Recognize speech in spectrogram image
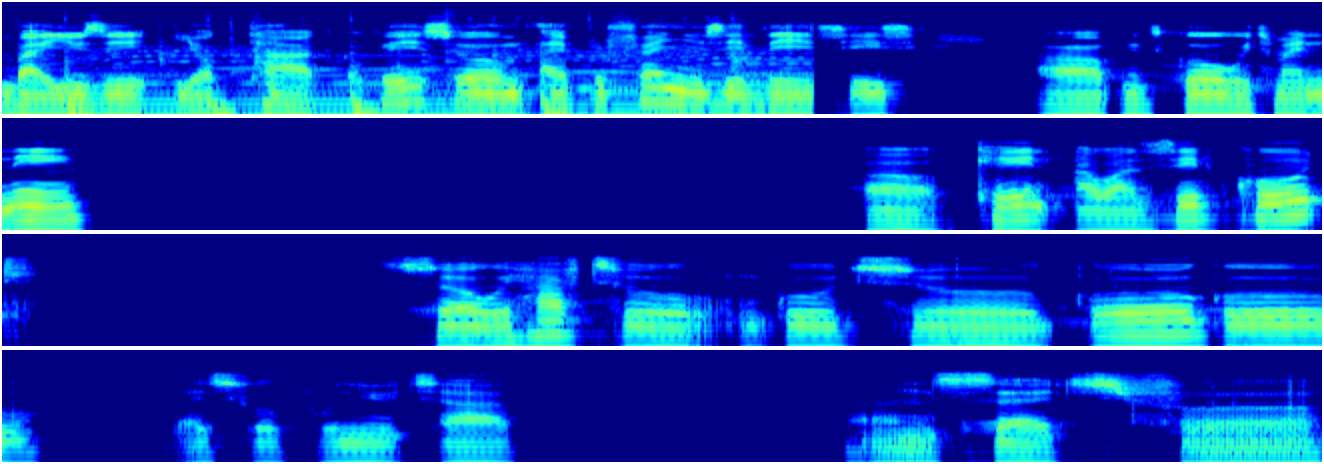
By using your tag okay? So i prefer using this. Is uh, let's go with my name. Okay our zip code so we have to go to google. Let's open new tab and search for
